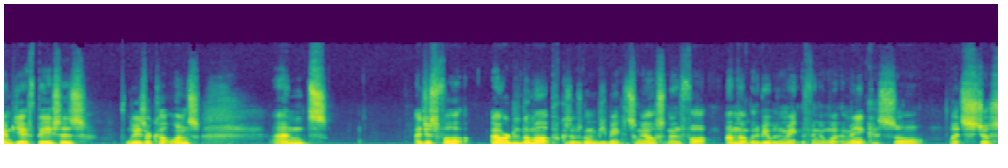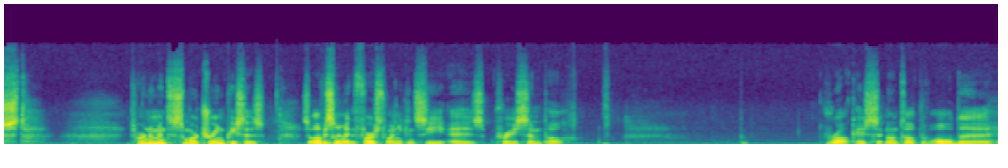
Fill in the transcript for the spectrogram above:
MDF bases, laser cut ones, and I just thought I ordered them up because I was going to be making something else, and then I thought I'm not going to be able to make the thing I want to make, so let's just turn them into some more terrain pieces. So obviously, like the first one, you can see is pretty simple. Rock is sitting on top of all the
